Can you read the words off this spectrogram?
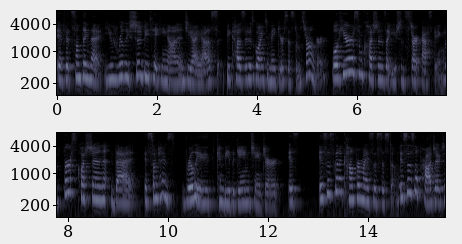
if it's something that you really should be taking on in GIS because it is going to make your system stronger? Well, here are some questions that you should start asking. The first question that is sometimes really can be the game changer is is this going to compromise the system? Is this a project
